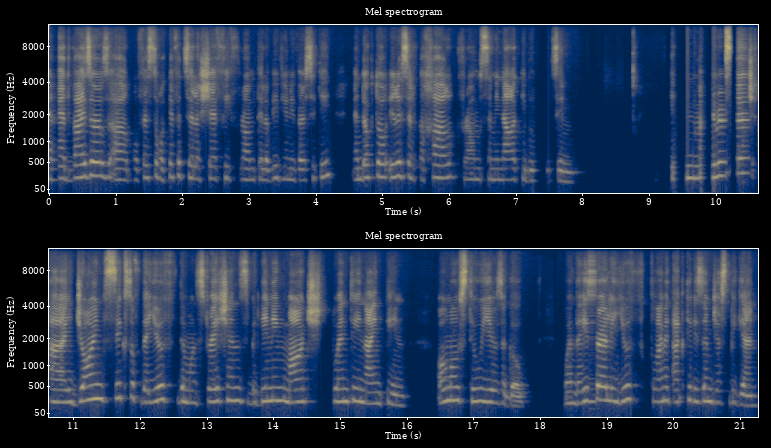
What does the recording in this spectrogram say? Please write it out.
and advisors are Professor Rakefet Sela Sheffy from Tel Aviv University and Dr. Iris Alkaher from Seminar Kibbutzim. In my research, I joined six of the youth demonstrations beginning March 2019, almost two years ago, when the Israeli youth climate activism just began.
